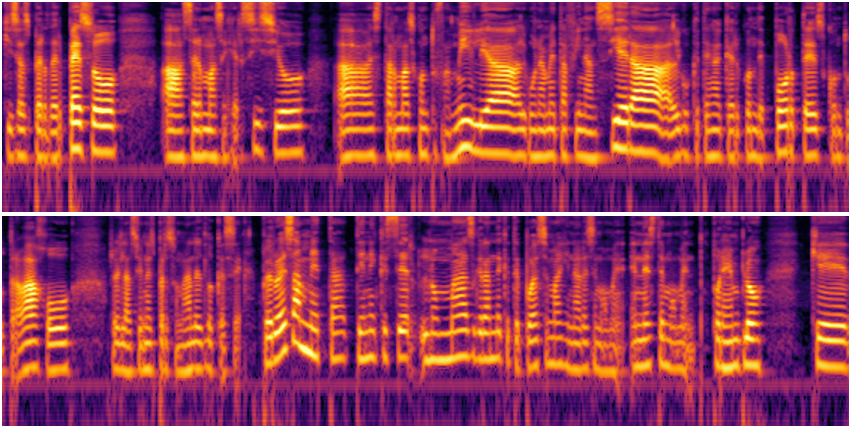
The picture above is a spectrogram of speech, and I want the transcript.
quizás perder peso, a hacer más ejercicio, a estar más con tu familia, alguna meta financiera, algo que tenga que ver con deportes, con tu trabajo, relaciones personales, lo que sea. Pero esa meta tiene que ser lo más grande que te puedas imaginar ese en este momento. Por ejemplo, que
